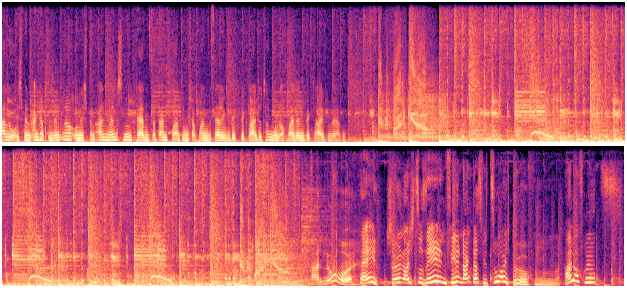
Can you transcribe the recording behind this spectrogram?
Hallo, ich bin Ann-Kathrin Lindner und ich bin allen Menschen und Pferden sehr dankbar, die mich auf meinem bisherigen Weg begleitet haben und auch weiterhin begleiten werden. Hallo. Hey, schön euch zu sehen. Vielen Dank, dass wir zu euch dürfen. Hallo Fritz.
